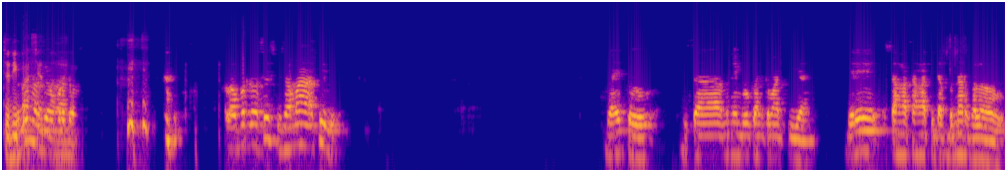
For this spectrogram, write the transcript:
Jadi pasien lagi. Kalau overdosis bisa mati. Ya itu bisa menimbulkan kematian. Jadi sangat-sangat tidak benar kalau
